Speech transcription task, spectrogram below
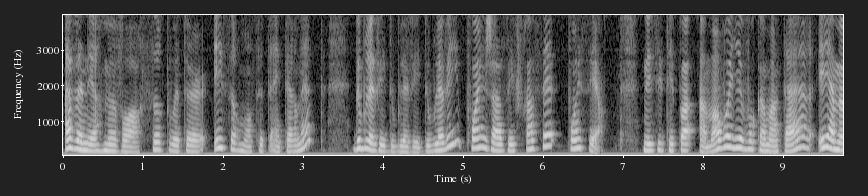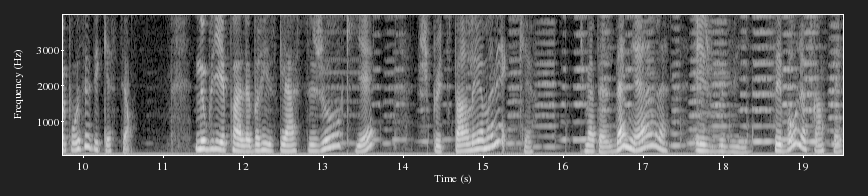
à venir me voir sur Twitter et sur mon site internet www.jaserfrançais.ca. N'hésitez pas à m'envoyer vos commentaires et à me poser des questions. N'oubliez pas le brise-glace du jour qui est Je peux-tu parler à Monique? Je m'appelle Danielle et je vous dis C'est beau le français.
